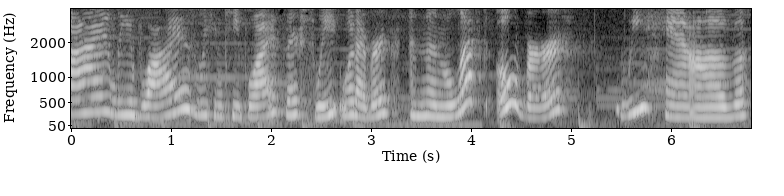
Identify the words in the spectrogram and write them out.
I leave Y's. We can keep Y's. They're sweet, whatever. And then left over, we have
